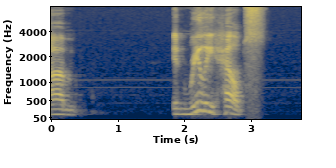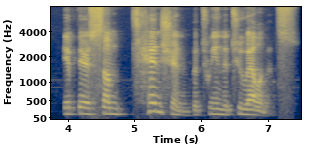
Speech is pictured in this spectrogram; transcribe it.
um, it really helps if there's some tension between the two elements.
